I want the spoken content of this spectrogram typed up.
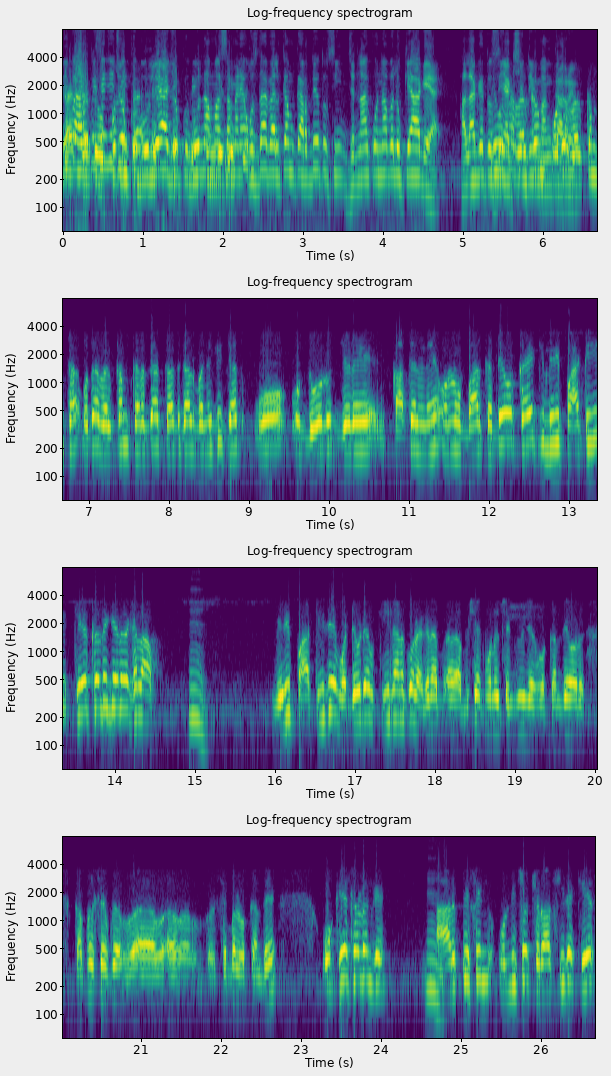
ਭਾਰਤ ਸਿੰਘ ਜੀ ਜੋ ਕਬੂਲਿਆ ਜੋ ਕਬੂਲਨਾਮਾ ਸਾਹਮਣੇ ਉਸ ਦਾ ਵੈਲਕਮ ਕਰਦੇ ਹੋ ਤੁਸੀਂ ਜਿੰਨਾ ਕੋ ਉਹਨਾਂ ਵੱਲੋਂ ਕਿਹਾ ਗਿਆ ਹੈ। ਹਾਲਾਂਕਿ ਤੁਸੀਂ ਐਕਸ਼ਨ ਦੀ ਮੰਗ ਕਰ ਰਹੇ ਹੋ। ਵੈਲਕਮ ਥਾ ਉਹਦਾ ਵੈਲਕਮ ਕਰਦਾ ਤਦ ਗੱਲ ਬਣੇਗੀ ਜਦ ਉਹ ਉਹ ਦੋ ਜਿਹੜੇ ਕਾਤਲ ਨੇ ਉਹਨਾਂ ਨੂੰ ਬਾਹਰ ਕੱਢੇ ਔਰ ਕਹੇ ਕਿ ਮੇਰੀ ਪਾਰਟੀ ਕੇਸ ਲੜੇਗੀ ਇਹਨਾਂ ਦੇ ਖਿਲਾਫ। ਹੂੰ। ਮੇਰੀ ਪਾਰਟੀ ਦੇ ਵੱਡੇ ਵੱਡੇ ਵਕੀਲ ਕੋਲ ਹੈਗੇ ਅਭਿਸ਼ੇਕ ਮਨੂ ਸਿੰਘੂ ਜੀ ਵਕੰਦੇ ਔਰ ਕਪਲ ਸਿਬ ਸਿਬਲ ਵਕੰਦੇ ਉਹ ਕੇਸ ਲੜਨਗੇ। ਆਰਪੀ ਸਿੰਘ 1984 ਦੇ ਕੇਸ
